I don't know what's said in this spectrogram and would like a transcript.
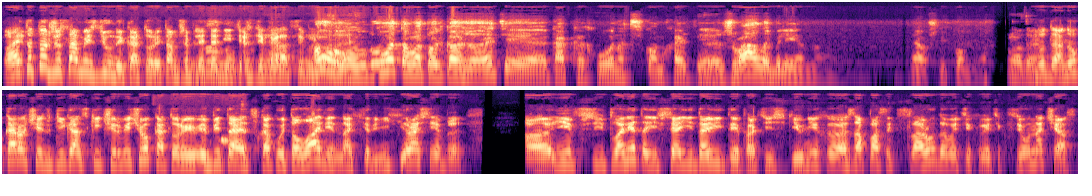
А это тот же самый из Дюны, который, там же, блядь, Ну, одни и те же декорации были. Ну, у этого только же эти, как их у насекомых эти, Да. жвалы, блин. Я уж не помню. Ну да. Ну да, ну, короче, гигантский червячок, который обитает в какой-то лаве, нахер, ни хера себе, блин. А, И, и планета и вся ядовитая практически. У них э, запасы кислорода в этих, этих всего на час.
